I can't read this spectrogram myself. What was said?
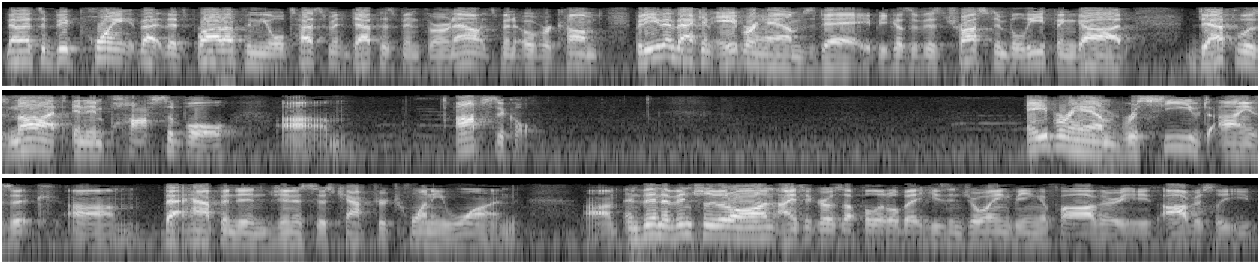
now, that's a big point that, that's brought up in the Old Testament. Death has been thrown out, it's been overcome. But even back in Abraham's day, because of his trust and belief in God, death was not an impossible um, obstacle. Abraham received Isaac. Um, that happened in Genesis chapter 21. Um, and then eventually, later on, Isaac grows up a little bit. He's enjoying being a father. He's obviously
